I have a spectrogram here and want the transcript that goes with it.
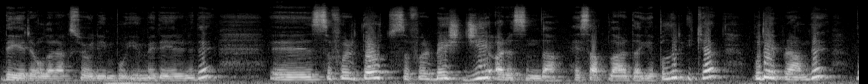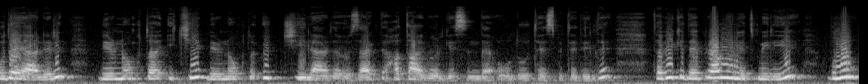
değeri olarak söyleyeyim bu ivme değerini de e, 0.4-0.5 G arasında hesaplarda yapılır iken bu depremde bu değerlerin 1.2-1.3 G'lerde özellikle Hatay bölgesinde olduğu tespit edildi. Tabii ki deprem yönetmeliği bunu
